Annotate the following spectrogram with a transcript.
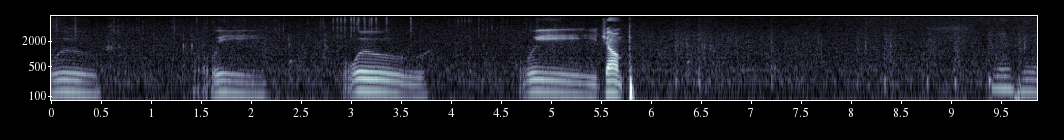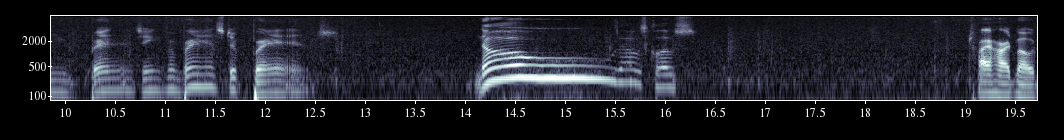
Woo. Wee. Woo. Wee. Jump. Mm -hmm. Branching from branch to branch. No! That was close. Try hard mode.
